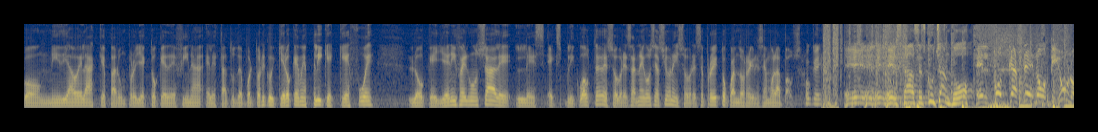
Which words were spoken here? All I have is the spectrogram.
con Nidia Velázquez para un proyecto que defina el estatus de Puerto Rico. Y quiero que me explique qué fue lo que Jennifer González les explicó a ustedes sobre esas negociaciones y sobre ese proyecto cuando regresemos a la pausa. Okay. Eh, estás escuchando el podcast de Noti1.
